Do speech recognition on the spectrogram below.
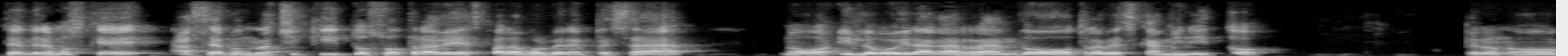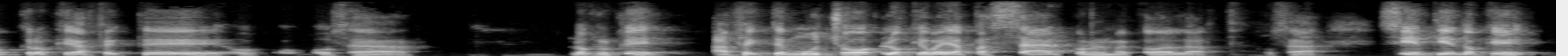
tendremos que hacernos más chiquitos otra vez para volver a empezar, ¿no? Y luego ir agarrando otra vez caminito, pero no creo que afecte, o sea, no creo que afecte mucho lo que vaya a pasar con el mercado del arte. O sea, sí entiendo que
